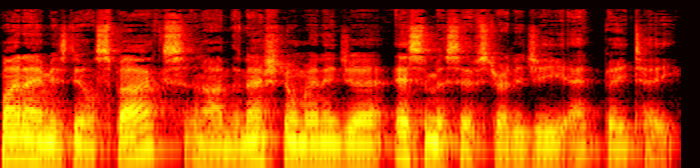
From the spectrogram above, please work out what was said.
My name is Neil Sparks, and I'm the National Manager SMSF Strategy at BT.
